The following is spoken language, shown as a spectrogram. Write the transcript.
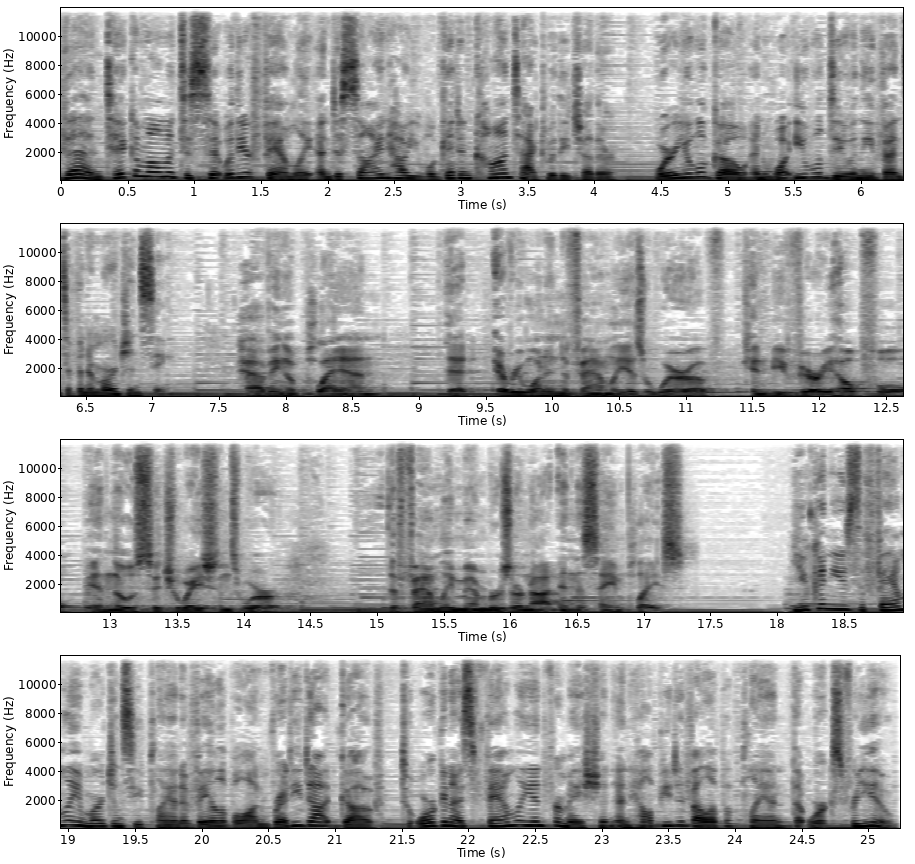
Then take a moment to sit with your family and decide how you will get in contact with each other, where you will go, and what you will do in the event of an emergency. Having a plan that everyone in the family is aware of can be very helpful in those situations where the family members are not in the same place. You can use the Family Emergency Plan available on ready.gov to organize family information and help you develop a plan that works for you.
